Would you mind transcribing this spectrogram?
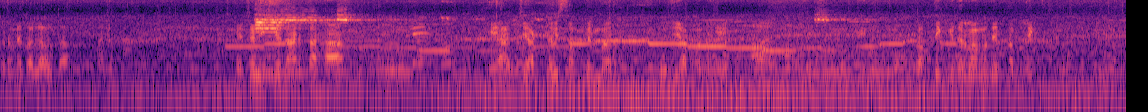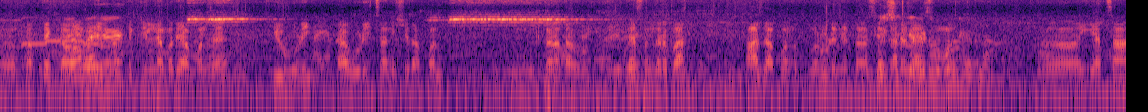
करण्यात आला होता त्याच्या निषेधार्थ हा हे आज जे अठ्ठावीस सप्टेंबर रोजी आपण हे प्रत्येक विदर्भामध्ये प्रत्येक प्रत्येक गावामध्ये प्रत्येक जिल्ह्यामध्ये आपण हा ही होळी त्या होळीचा निषेध आपण करत आहोत. या संदर्भात आज आपण वरुड येथे तहसील कार्यालयासमोर याचा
